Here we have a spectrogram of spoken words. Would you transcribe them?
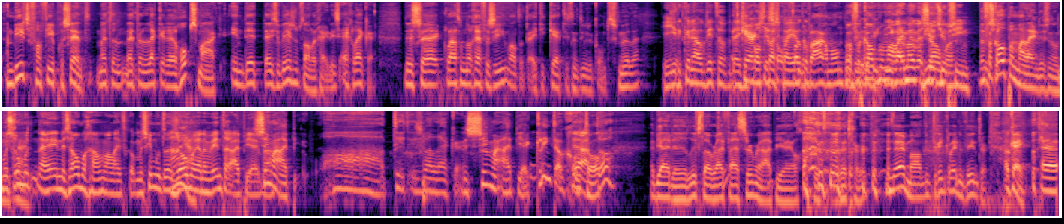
4%, een biertje van 4% met een, met een lekkere hopsmaak in dit, deze weersomstandigheden is echt lekker. Dus eh, ik laat hem nog even zien, want het etiket is natuurlijk om te smullen. Ja, jullie kunnen ook dit op Het deze podcast kan je ook de op. We verkopen hem alleen op de YouTube zomer. zien. We verkopen hem alleen dus nog niet. Misschien nee. moet, nee, in de zomer gaan we hem al even kopen. Misschien moeten we een Oh, zomer ja. en een winter IPA. Summer IPA. Oh, dit is wel lekker. Een summer IPA. Klinkt ook goed, ja, toch? toch? Heb jij de Live Slow Ride Fast Summer IPA al Rutger? nee man, ik drink alleen in de winter. Oké, eh,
